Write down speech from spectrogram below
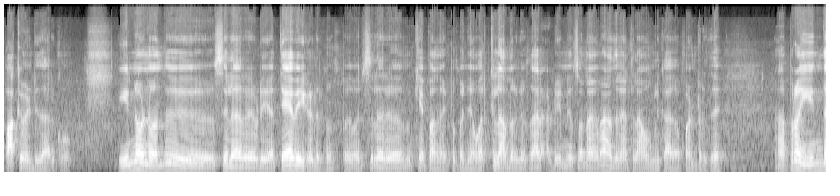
பார்க்க வேண்டியதாக இருக்கும். இன்னொன்று வந்து சிலருடைய தேவைகள் இருக்கும். இப்போ ஒரு சிலர் கேட்பாங்க இப்போ கொஞ்சம் ஒர்க் இல்லாமல் இருக்கும் சார் அப்படின்னு சொன்னாங்கன்னா அந்த நேரத்தில் அவங்களுக்காக பண்ணுறது அப்புறம் இந்த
